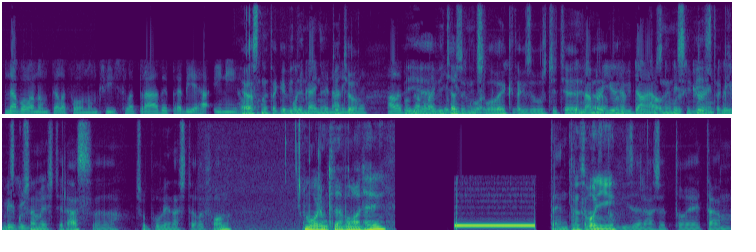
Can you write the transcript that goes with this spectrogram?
Na volanom telefónnom čísle práve prebieha iný hovor. Jasné, tak evidentne Peťo je vyťažený človek, takže určite eh, prvý pokus nemusí výjsť, tak vyskúšame ešte raz, eh, čo povie náš telefón. Môžem teda volať, hej? Tento Zvoní. to vyzerá, že to je tam.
